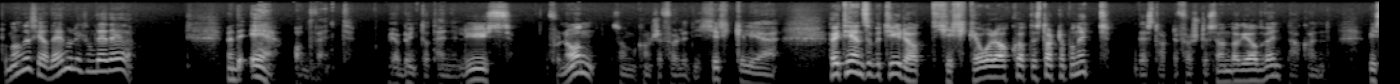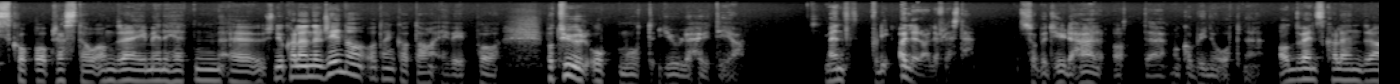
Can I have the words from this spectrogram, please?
på den andre sida, det er nå liksom det det er, da. Men det er advent. Vi har begynt å tenne lys. For noen som kanskje følger de kirkelige høytidene, så betyr det at kirkeåret akkurat er starta på nytt. Det starter første søndag i advent. Da kan biskoper, og prester og andre i menigheten eh, snu kalenderen sin og, og, tenke at da er vi på, på tur opp mot julehøytida. Men for de aller, aller fleste så betyr det her at eh, man kan begynne å åpne adventskalendere.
